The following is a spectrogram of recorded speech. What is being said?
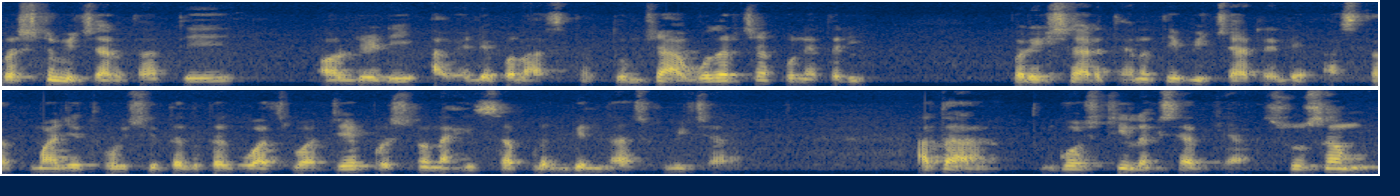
प्रश्न विचारता ते ऑलरेडी अवेलेबल असतात. तुमच्या अगोदरच्या कोण्यातरी परीक्षार्थ्यानं ते विचारलेले असतात. माझी थोडीशी दगदग वाचवा जे प्रश्न नाही सापडत बिनधास्त विचारा. आता गोष्टी लक्षात घ्या. सुसम.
